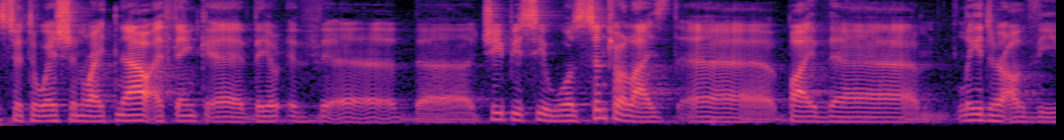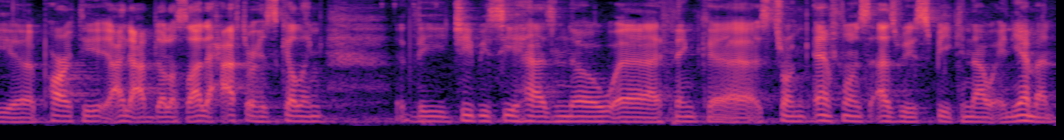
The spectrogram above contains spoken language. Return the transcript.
situation right now. I think uh, the, the, the, GPC was centralized by the leader of the party, Ali Abdullah Saleh, after his killing. The GPC has no, I think, strong influence as we speak now in Yemen.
